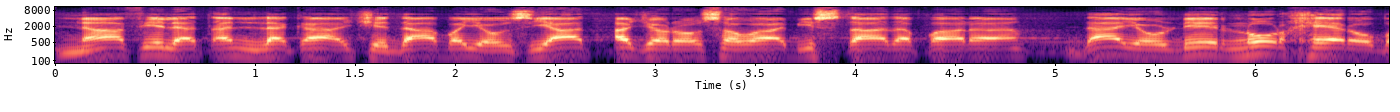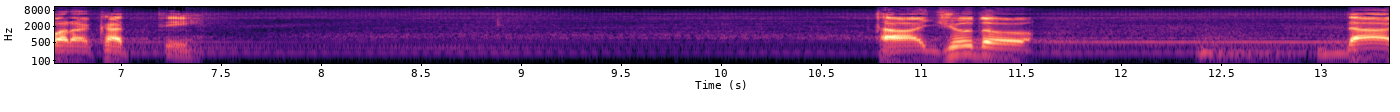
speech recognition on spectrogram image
نافلة لک چې دا به یو زیات اجر او ثواب وي ستا دپاره دا یو ډېر نور خیر او برکت دی تهجد دا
